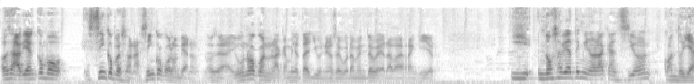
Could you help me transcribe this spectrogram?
o sea, habían como cinco personas, cinco colombianos, o sea, y uno con la camiseta Junior, seguramente era barranquillero. Y no se había terminado la canción cuando ya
